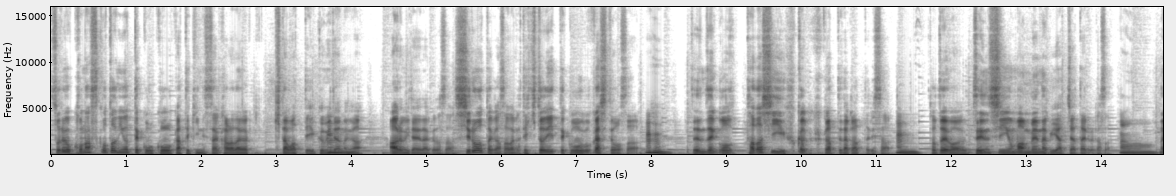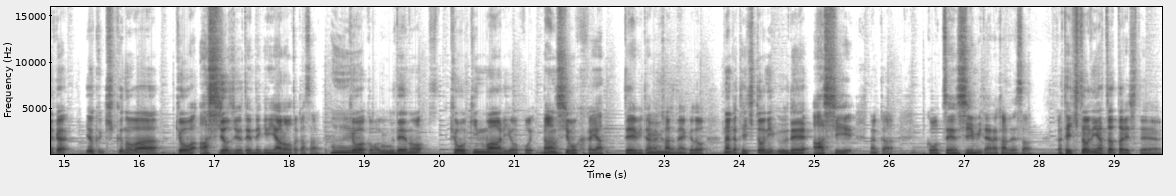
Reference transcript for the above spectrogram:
それをこなすことによってこう効果的にさ体が鍛わっていくみたいなのがあるみたいだけどさ素人がさなんか適当に言ってこう動かしてもさうん。全然こう正しい負荷がかかってなかったりさうん。例えば全身をまんべんなくやっちゃったりとかさあなんかよく聞くのは今日は足を重点的にやろうとかさ今日はこの腕の胸筋周りをこう何種目かやってみたいな感じなんやけど、なんか適当に腕足なんかこう全身みたいな感じでさ適当にやっちゃったりして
